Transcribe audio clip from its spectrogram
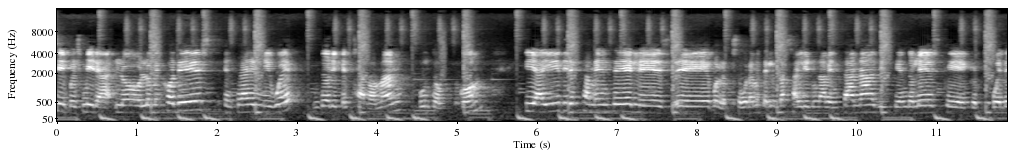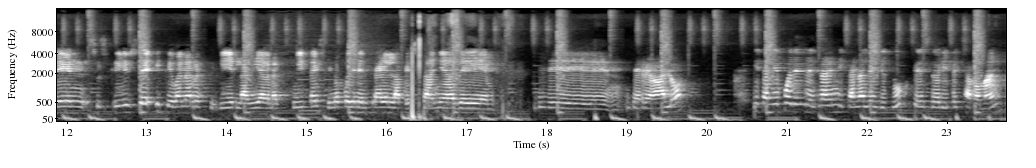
Sí, pues mira, lo, lo mejor es entrar en mi web, doripecharroman.com y ahí directamente les, eh, bueno, seguramente les va a salir una ventana diciéndoles que, pueden suscribirse y que van a recibir la guía gratuita y si no pueden entrar en la pestaña de, de, regalo. Y también pueden entrar en mi canal de YouTube, que es de Oripecha Román,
